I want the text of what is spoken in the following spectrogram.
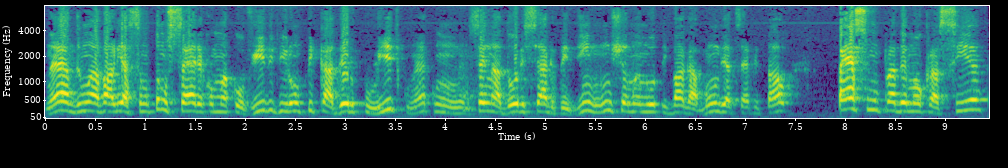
né, de uma avaliação tão séria como a Covid, virou um picadeiro político, né, com senadores se agredindo, um chamando o outro de vagabundo e etc e tal, péssimo para a democracia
